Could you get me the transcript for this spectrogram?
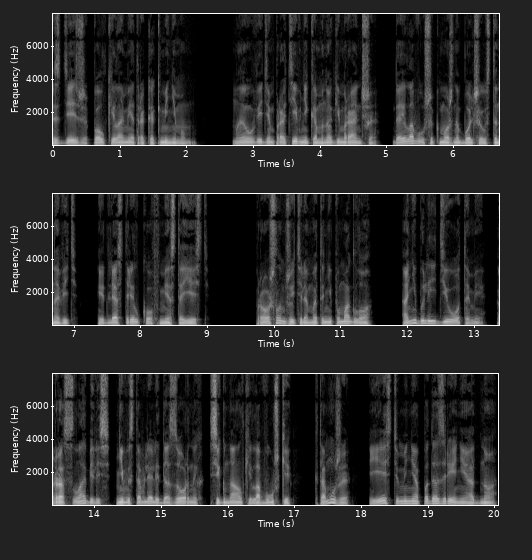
здесь же полкилометра как минимум. Мы увидим противника многим раньше, да и ловушек можно больше установить. И для стрелков место есть. Прошлым жителям это не помогло. Они были идиотами, расслабились, не выставляли дозорных, сигналки, ловушки. К тому же есть у меня подозрение одно.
